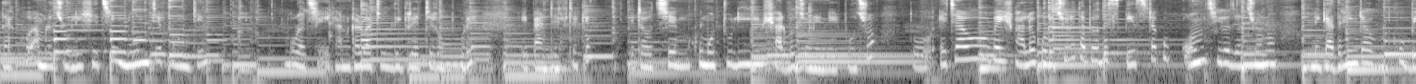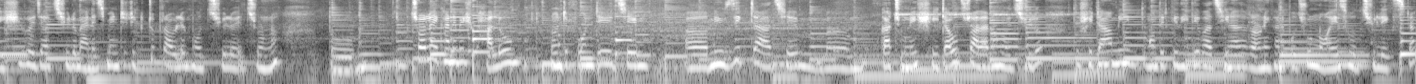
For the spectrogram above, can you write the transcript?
দেখো আমরা চলে এসেছি নুনটে ফোনটে করেছে এখানকার বাটুলদি গ্রেটের ওপরে এই প্যান্ডেলটাকে। এটা হচ্ছে কুমোরটুলি সার্বজনীনের পুজো। এটাও বেশ ভালো করেছিল, তবে ওদের স্পেসটা খুব কম ছিল, যার জন্য মানে গ্যাদারিংটা খুব বেশি হয়ে যাচ্ছিল ম্যানেজমেন্টের একটু প্রবলেম হচ্ছিল এর জন্য। তো চলো, এখানে বেশ ভালো নন্টে ফোনটে যে মিউজিকটা আছে কার্টুনের সেটাও চালানো হয়েছিল। তো সেটা আমি তোমাদেরকে দিতে পারছি না, কারণ এখানে প্রচুর নয়েজ হচ্ছিল এক্সট্রা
